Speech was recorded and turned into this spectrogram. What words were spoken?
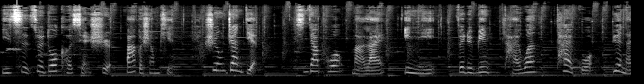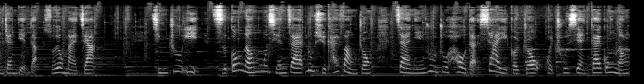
一次最多可显示八个商品，适用站点新加坡、马来、印尼、菲律宾、台湾、泰国、越南站点的所有卖家。请注意，此功能目前在陆续开放中，在您入住后的下一个周会出现该功能。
